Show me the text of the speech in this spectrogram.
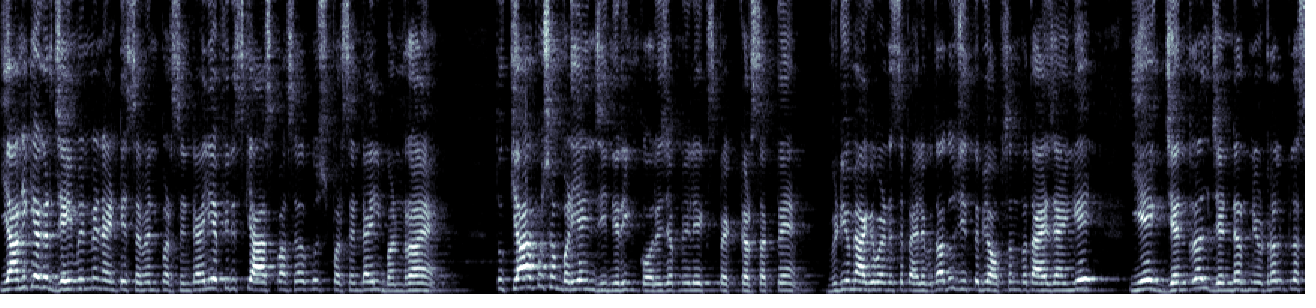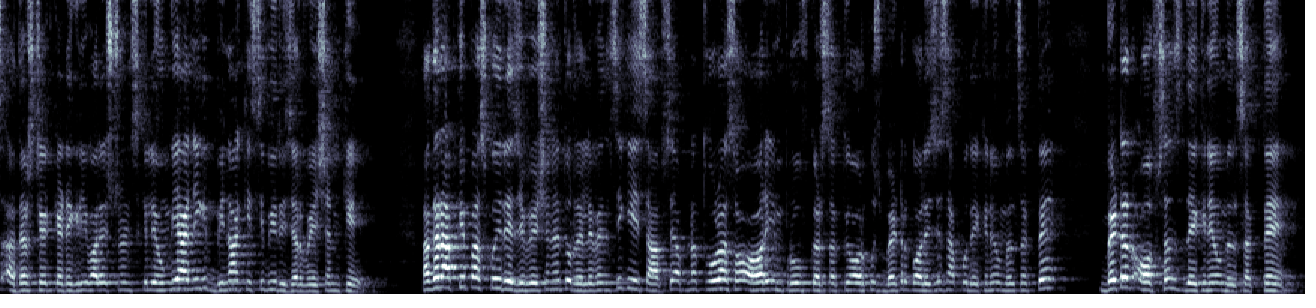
यानी कि अगर जेईमेन में 97 परसेंटाइल या फिर इसके आसपास का कुछ परसेंटाइल बन रहा है तो क्या कुछ हम बढ़िया इंजीनियरिंग कॉलेज अपने लिए एक्सपेक्ट कर सकते हैं? वीडियो में आगे बढ़ने से पहले बता दूँ, जितने भी ऑप्शन बताए जाएँगे, ये एक general gender neutral plus other state category वाले स्टूडेंट्स के लिए होंगे, यानी कि बिना किसी भी रिजर्वेशन के। अगर आपके पास कोई रिजर्वेशन है तो रिलेवेंसी के हिसाब से अपना थोड़ा सा और इम्प्रूव कर सकते हो और कुछ बेटर कॉलेजेस आपको देखने को मिल सकते हैं बेटर ऑप्शंस देखने को मिल सकते हैं।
